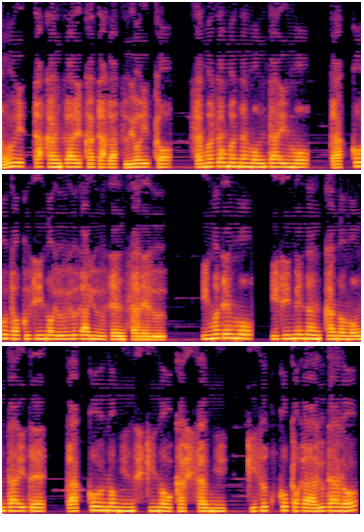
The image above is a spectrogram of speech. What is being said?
そういった考え方が強いと、様々な問題も、学校独自のルールが優先される。今でも、いじめなんかの問題で、学校の認識のおかしさに、気づくことがあるだろ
